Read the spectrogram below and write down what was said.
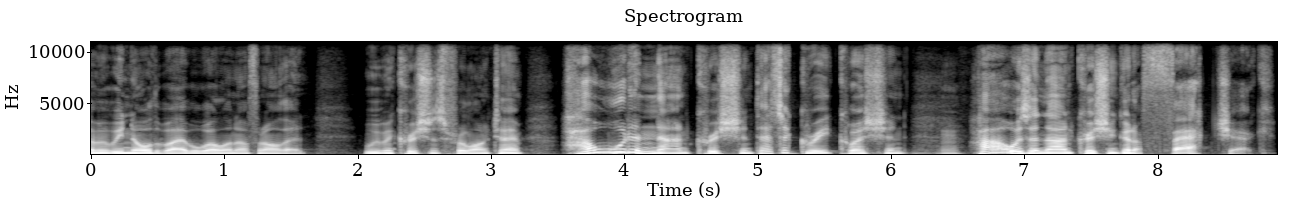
I mean, we know the Bible well enough and all that. We've been Christians for a long time. How would a non-Christian? That's a great question. Mm-hmm. How is a non-Christian going to fact check?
